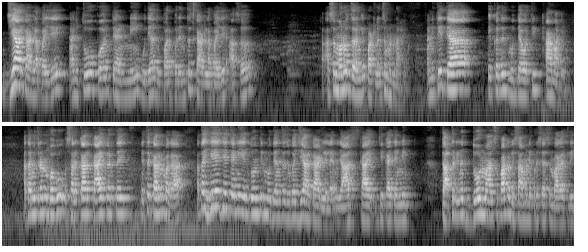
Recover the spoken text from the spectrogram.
जी आर काढला पाहिजे आणि तो पण त्यांनी उद्या दुपारपर्यंतच काढला पाहिजे असं असं मनोज जरांगे पाटलांचं म्हणणं आहे. आणि ते त्या एकंदरीत मुद्द्यावरती ठाम आहे आता मित्रांनो बघू सरकार काय करतंय याचं कारण बघा. आता हे जे त्यांनी एक दोन तीन मुद्द्यांचा जो काही जी आर काढलेला आहे म्हणजे आज काय जे काय त्यांनी तातडीनं दोन माणसं पाठवली सामान्य प्रशासन भागातली.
